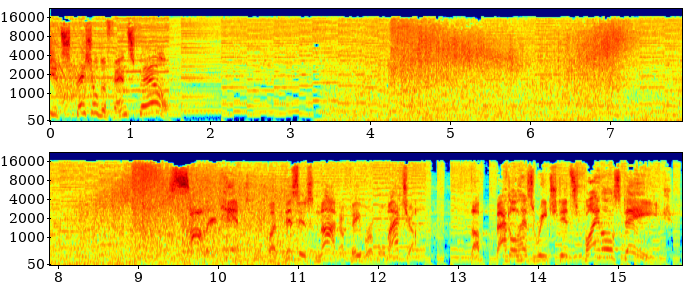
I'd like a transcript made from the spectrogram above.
Its special defense fell. Solid hit! But this is not a favorable matchup. The battle has reached its final stage. A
